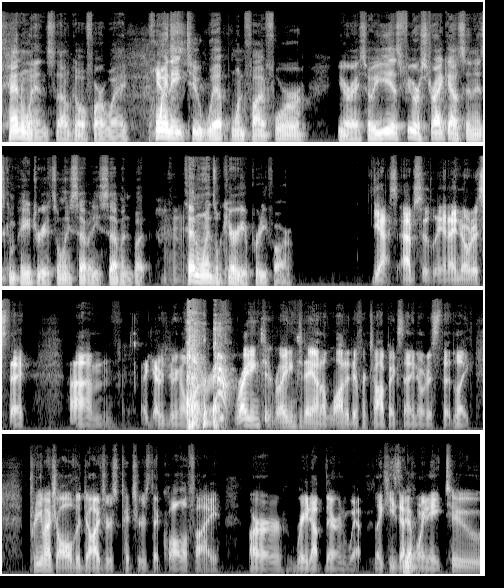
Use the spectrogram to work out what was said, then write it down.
Ten wins. That'll go a far way. 0.82 yes. WHIP, one five four ERA. So he has fewer strikeouts than his compatriots, only seventy seven, but mm-hmm. ten wins will carry you pretty far. Yes, absolutely. And I noticed that um, I, was doing a lot of writing to, writing today on a lot of different topics, and I noticed that like pretty much all the Dodgers pitchers that qualify are right up there in WHIP. Like he's at yep. 0.82.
